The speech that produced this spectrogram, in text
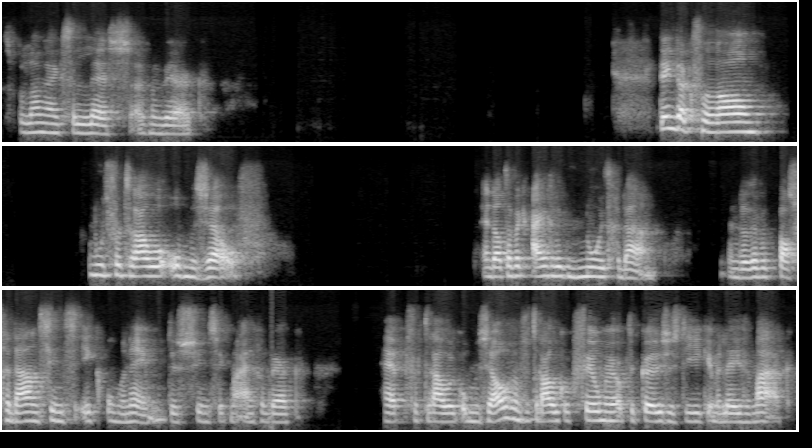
De belangrijkste les uit mijn werk. Denk dat ik vooral moet vertrouwen op mezelf. En dat heb ik eigenlijk nooit gedaan. En dat heb ik pas gedaan sinds ik onderneem. Dus sinds ik mijn eigen werk heb, vertrouw ik op mezelf en vertrouw ik ook veel meer op de keuzes die ik in mijn leven maak.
